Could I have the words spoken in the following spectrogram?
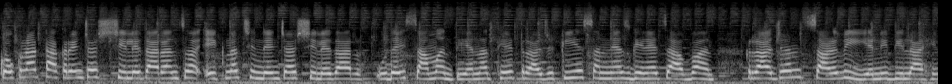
कोकणात ठाकरेंच्या शिलेदारांचं एकनाथ शिंदेच्या शिलेदार उदय सामंत यांना थेट राजकीय संन्यास घेण्याचं आव्हान राजन साळवी यांनी दिलं आहे.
